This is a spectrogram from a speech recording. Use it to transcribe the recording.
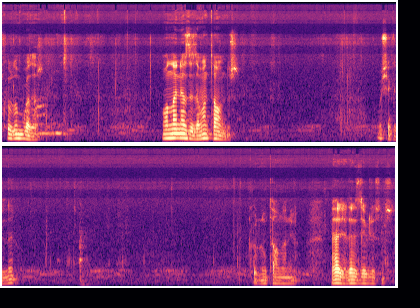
kurulum bu kadar. Online yazdığı zaman tamamdır. Bu şekilde kurulum tamamlanıyor. Her yerden izleyebiliyorsunuz.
